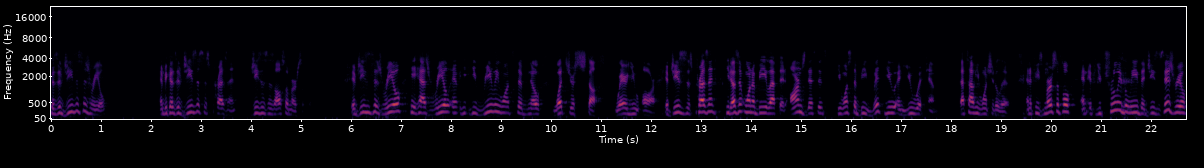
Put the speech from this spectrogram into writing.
Because if Jesus is real, and because if Jesus is present, Jesus is also merciful. If Jesus is real, he has real he really wants to know what's your stuff, where you are. If Jesus is present, he doesn't want to be left at arm's distance. He wants to be with you and you with him. That's how he wants you to live. And if he's merciful, and if you truly believe that Jesus is real,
